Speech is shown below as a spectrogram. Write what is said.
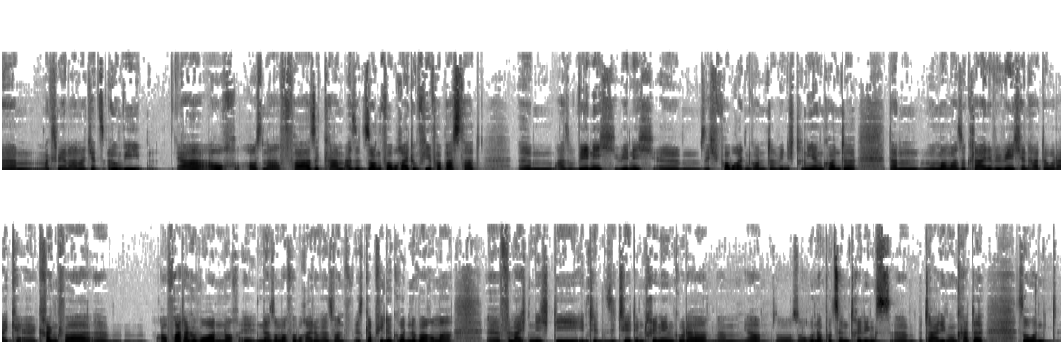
ähm, Maximilian Arnold jetzt irgendwie ja auch aus einer Phase kam, also Saisonvorbereitung viel verpasst hat, ähm, also wenig, wenig ähm, sich vorbereiten konnte, wenig trainieren konnte, dann immer mal so kleine Wehwehchen hatte oder äh, krank war, äh, auch Vater geworden noch in der Sommervorbereitung. Also es, waren, es gab viele Gründe, warum er äh, vielleicht nicht die Intensität im Training oder ähm, ja so so 100% Trainingsbeteiligung äh, hatte. So und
